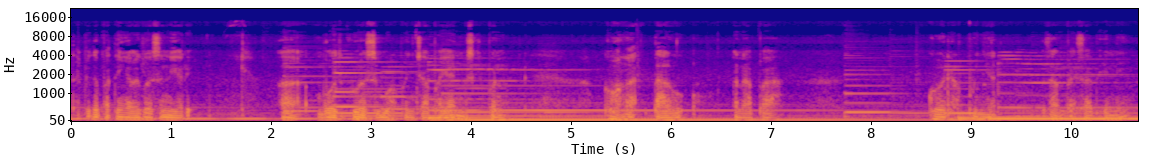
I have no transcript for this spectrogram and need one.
tapi tempat tinggal gue sendiri. Uh, buat gue sebuah pencapaian meskipun gue nggak tahu kenapa gue udah punya sampai saat ini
